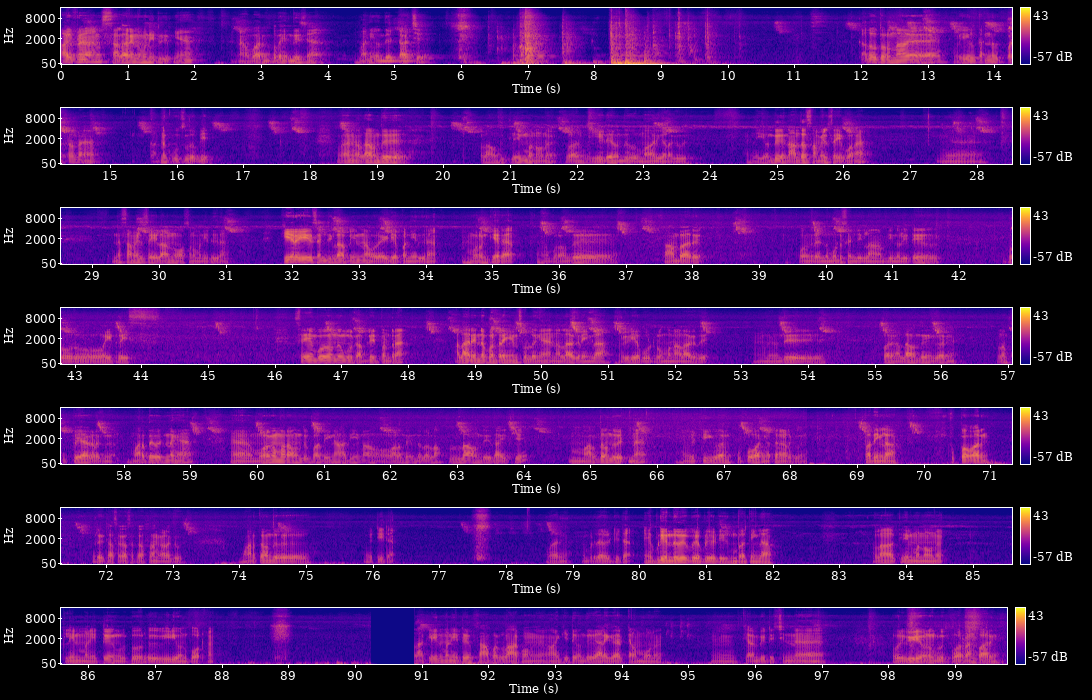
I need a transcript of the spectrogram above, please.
Hi friends எல்லோரும் என்ன பண்ணிகிட்டு இருக்கீங்க நான் பாருங்க இப்போ தான் எழுந்திரிச்சேன் மணி வந்து எட்டாச்சு. கதவு திறந்தாவே வெயில் கண்ணுக்கு பட்டோன்னே கண்ணை கூசுது அப்படியே. வாங்க எல்லாம் வந்து எல்லாம் வந்து க்ளீன் பண்ணோன்னு. வாங்க வீடே வந்து ஒரு மாதிரி கிடக்குது. இன்றைக்கி வந்து நான் தான் சமையல் செய்ய போகிறேன் என்ன சமையல் செய்யலாம்னு யோசனை பண்ணிகிட்டு இருக்கிறேன் கீரையே செஞ்சுக்கலாம் அப்படின்னு நான் ஒரு ஐடியா பண்ணியிருக்கிறேன். முருங்கீரை அப்புறம் வந்து சாம்பார் இப்போ ரெண்டு மூட்டும் செஞ்சுக்கலாம் அப்படின்னு சொல்லிட்டு அப்புறம் ஒரு ஒயிட் ரைஸ் செய்யும்போது வந்து உங்களுக்கு அப்டேட் பண்ணுறேன் எல்லோரும் என்ன பண்ணுறீங்கன்னு சொல்லுங்கள் நல்லா இருக்கிறீங்களா? வீடியோ போட்டு ரொம்ப நாள் ஆகுது. வந்து பாருங்கள் நல்லா வந்து இங்கே பாருங்கள் எல்லாம் குப்பையாக கிடக்குங்க. மரத்தை வெட்டினேங்க. முருங்கை மரம் வந்து பார்த்திங்கன்னா அதிகமாக வளர்ந்து இந்தலாம் ஃபுல்லாக வந்து இதாகிடுச்சு மரத்தை வந்து வெட்டினேன். வெட்டி இங்கே பாருங்க குப்பை பாருங்க எத்தனை கிடக்குதுங்க. பார்த்தீங்களா குப்பை பாருங்க. ஒரு கச கச கசான்னு கிடக்குது. மரத்தை வந்து வெட்டிட்டேன். பாருங்க இப்படி தான் வெட்டிட்டேன். எப்படி இருந்தது இப்போ எப்படி வெட்டிருக்குன்னு பார்த்தீங்களா நல்லா க்ளீன் பண்ணோன்னு க்ளீன் பண்ணிவிட்டு உங்களுக்கு ஒரு வீடியோ ஒன்று போடுறேன். எல்லாம் க்ளீன் பண்ணிவிட்டு சாப்பாடெல்லாம் ஆக்கணுங்க. ஆக்கிட்டு வந்து வேலைக்கு வேறு கிளம்பணும். கிளம்பிட்டு சின்ன ஒரு வீடியோ ஒன்று உங்களுக்கு போடுறேன் பாருங்கள்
